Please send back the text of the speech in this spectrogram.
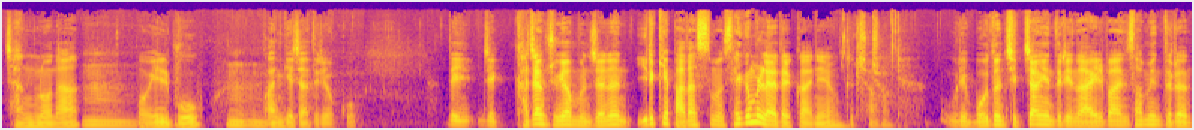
장로나 음. 뭐 일부 음, 음. 관계자들이었고. 근데 이제 가장 중요한 문제는 이렇게 받았으면 세금을 내야 될 거 아니에요. 그렇죠. 우리 모든 직장인들이나 일반 서민들은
